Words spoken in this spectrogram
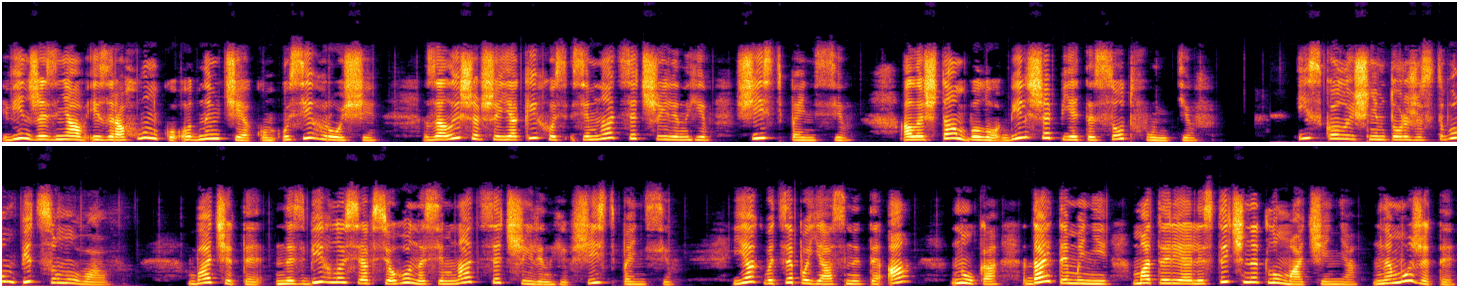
Він же зняв із рахунку одним чеком усі гроші, залишивши якихось 17 шилінгів 6 пенсів, але ж там було більше 500 фунтів. І з колишнім торжеством підсумував. Бачите, не збіглося всього на 17 шилінгів 6 пенсів. Як ви це поясните, а? Ну-ка, дайте мені матеріалістичне тлумачення. Не можете?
